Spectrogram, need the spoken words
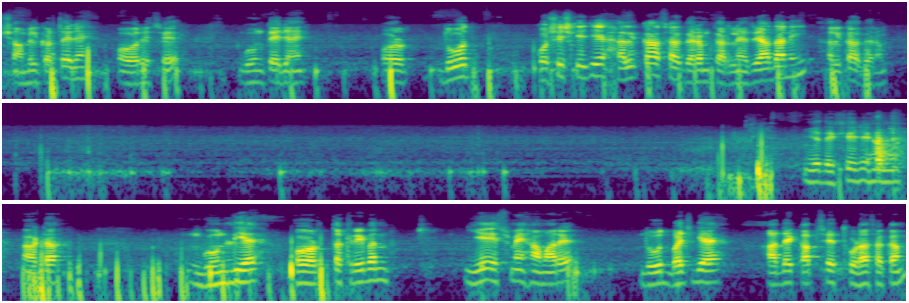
शामिल करते जाएँ और इसे गूंदते जाएँ। और दूध कोशिश कीजिए हल्का सा गर्म कर लें, ज़्यादा नहीं, हल्का गर्म। ये देखिए जी, हमने आटा गूंद लिया है और तकरीबन ये इसमें हमारे दूध बच गया है, आधे कप से थोड़ा सा कम।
